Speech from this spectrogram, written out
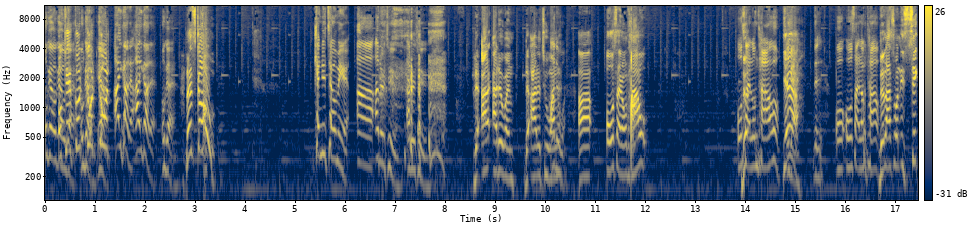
Okay. Okay. Okay, good, okay. good, yeah. good. I got it. I got it. Okay. let's go Can you tell me uh other two? Other two. the o- other one the other two one Other one. อ่าโอใส่รองเท้า โอ The- ใส่รองเท้า Yeah. Okay. The- โอโอใส่รองเท้า the last one is six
